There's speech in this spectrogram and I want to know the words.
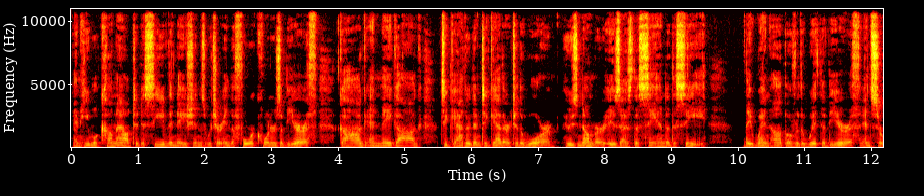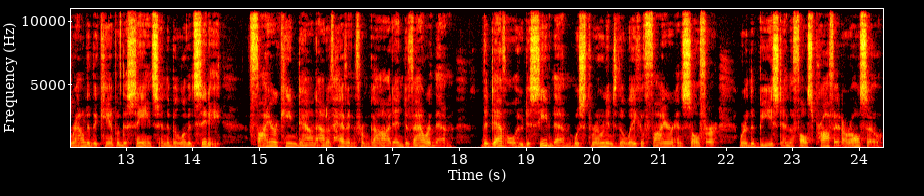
and he will come out to deceive the nations which are in the four corners of the earth, Gog and Magog, to gather them together to the war, whose number is as the sand of the sea. They went up over the width of the earth, and surrounded the camp of the saints in the beloved city. Fire came down out of heaven from God and devoured them. The devil who deceived them was thrown into the lake of fire and sulfur, where the beast and the false prophet are also.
